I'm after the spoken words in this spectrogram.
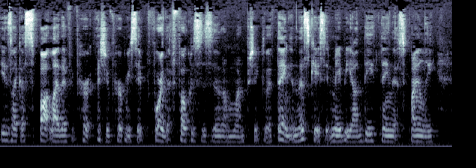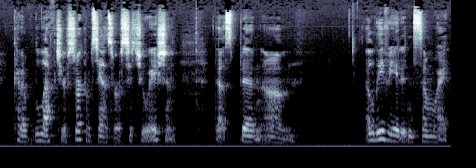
is like a spotlight, if you've heard, as you've heard me say before, that focuses in on one particular thing. In this case, it may be on the thing that's finally kind of left your circumstance or a situation that's been um, alleviated in some way,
